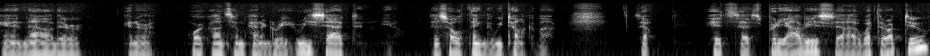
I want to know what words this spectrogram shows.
and now they're going to work on some kind of great reset. This whole thing that we talk about. So it's it's pretty obvious uh, what they're up to,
